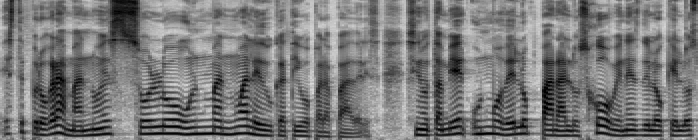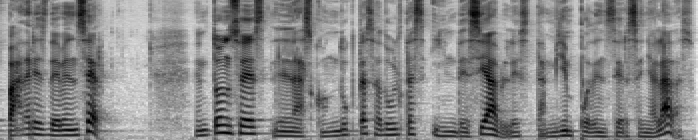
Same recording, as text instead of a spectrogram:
este programa no es solo un manual educativo para padres, sino también un modelo para los jóvenes de lo que los padres deben ser. Entonces, las conductas adultas indeseables también pueden ser señaladas.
